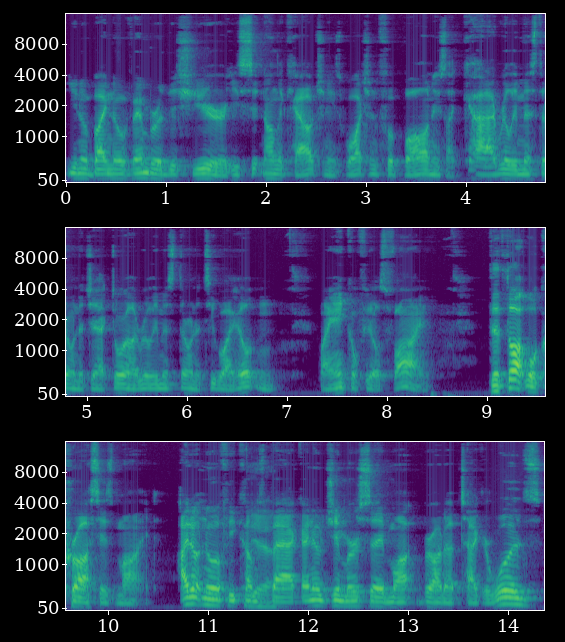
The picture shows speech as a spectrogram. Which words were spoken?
you know by November this year, he's sitting on the couch and he's watching football, and he's like, God, I really miss throwing to Jack Doyle. I really miss throwing to T.Y. Hilton. My ankle feels fine. The thought will cross his mind. I don't know if he comes yeah. back. I know Jim Irsay brought up Tiger Woods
